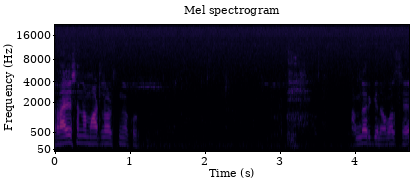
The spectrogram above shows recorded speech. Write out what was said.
రాజేష్ అన్న మాట్లాడాల్సిందిగా కోరుతున్నాను అందరికీ నమస్తే.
